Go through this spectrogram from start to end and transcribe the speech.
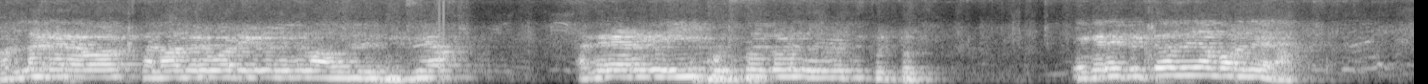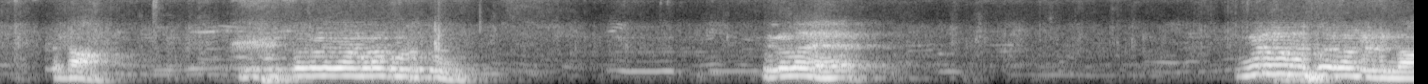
നല്ല കലാ കലാപരിപാടികൾ നിങ്ങൾ അവതരിപ്പിക്കുക. അങ്ങനെയാണെങ്കിൽ ഈ പുസ്തകങ്ങൾ നിങ്ങൾക്ക് കിട്ടും. എങ്ങനെ കിട്ടുമെന്ന് ഞാൻ പറഞ്ഞുതരാം. കേട്ടോ? ഈ പുസ്തകങ്ങൾ ഞാൻ ഇവിടെ കൊടുത്തു. നിങ്ങൾ ഇങ്ങനെ ഒരു പുസ്തകം കണ്ടിട്ടുണ്ടോ?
